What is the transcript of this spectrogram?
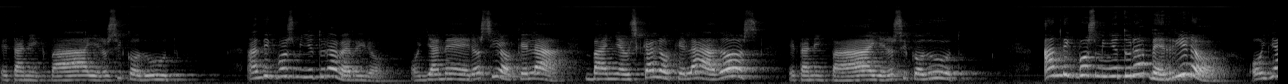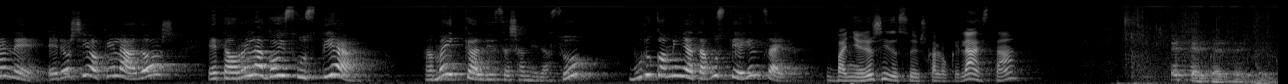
eta nik bai, erosiko dut. Handik bost minutura berriro. Oiane, erosi okela, baina euskal okela ados, eta nik bai, erosiko dut. Handik bost minutura berriro. Oiane, erosi okela ados, eta horrela goiz guztia. Amaik aldiz esan didazu? Buruko mina eta guzti egin zait. Baina erosi duzu euskal okela, ezta? Et, et, et, et, et.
